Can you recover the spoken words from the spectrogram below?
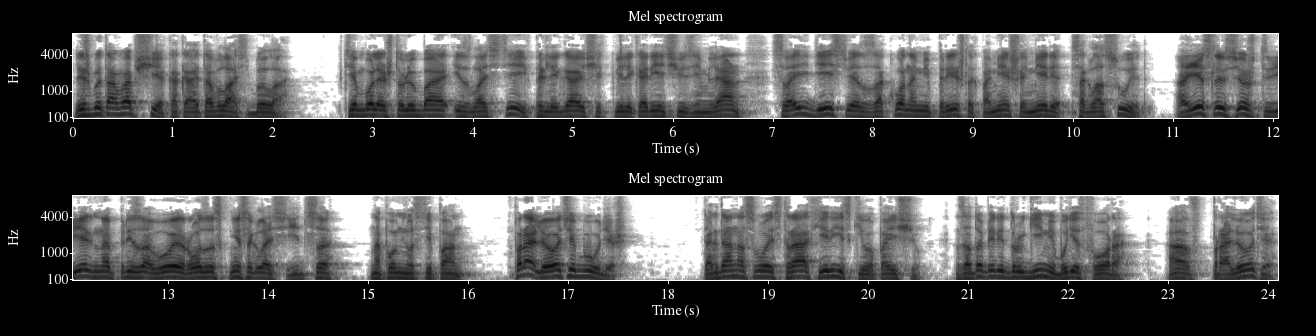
лишь бы там вообще какая-то власть была. Тем более, что любая из властей, прилегающих к великоречию землян, свои действия с законами пришлых по меньшей мере согласует. «А если все же Тверь на призовой розыск не согласится?» — напомнил Степан. «В пролете будешь». «Тогда на свой страх и риск его поищу. Зато перед другими будет фора. А в пролете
